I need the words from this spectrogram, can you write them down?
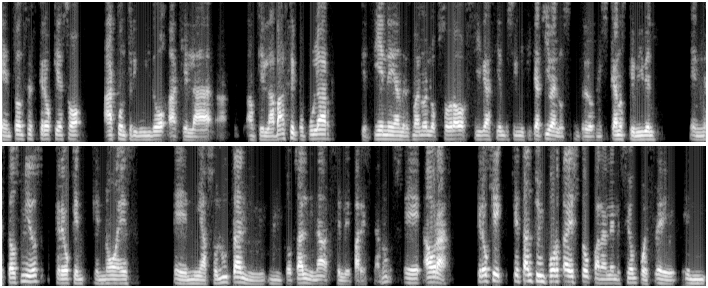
entonces creo que eso ha contribuido a que la, aunque la base popular que tiene Andrés Manuel López Obrador siga siendo significativa en entre los mexicanos que viven en Estados Unidos, creo que, que no es eh, ni absoluta, ni, total, ni nada que se le parezca. ¿no? Eh, ahora, creo que qué tanto importa esto para la elección, pues eh, el,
